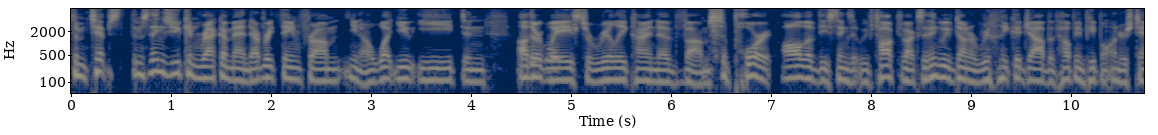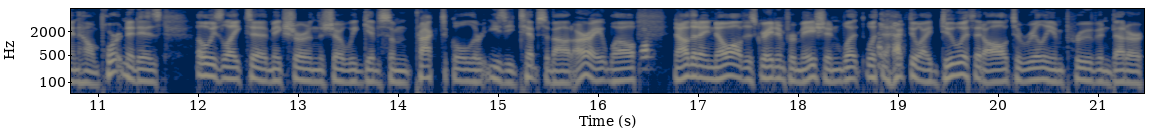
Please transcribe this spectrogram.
some tips, some things you can recommend. Everything from you know what you eat and other Mhm. ways to really kind of um, support all of these things that we've talked about. Because I think we've done a really good job of helping people understand how important it is. I always like to make sure in the show we give some practical or easy tips about. All right, well, now that I know all this great information, what what the heck do I do with it all to really improve and better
